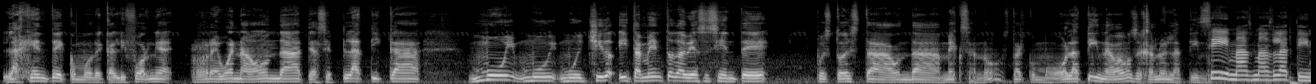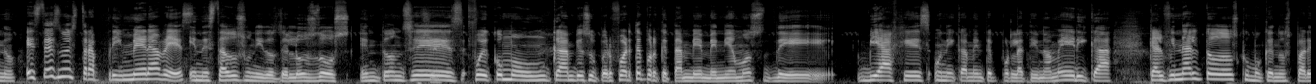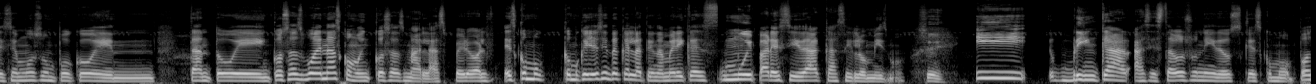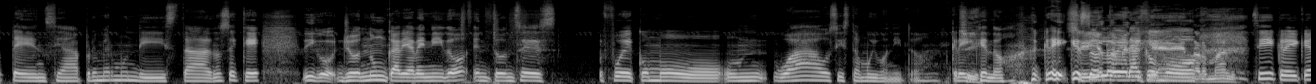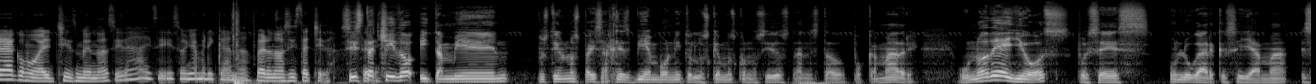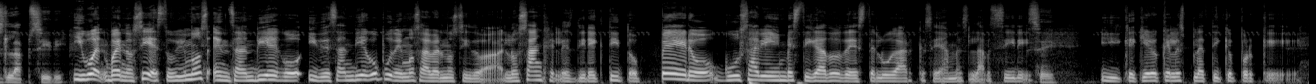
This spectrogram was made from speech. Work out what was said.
La gente como de California, re buena onda, te hace plática. Muy, muy, muy chido. Y también todavía se siente pues toda esta onda mexa, ¿no? Está como, o latina, vamos a dejarlo en latino. Sí, más, más latino. Esta es nuestra primera vez en Estados Unidos, de los dos. Entonces fue como un cambio súper fuerte porque también veníamos de viajes únicamente por Latinoamérica, que al final todos como que nos parecemos un poco en tanto en cosas buenas como en cosas malas, pero es como como que yo siento que Latinoamérica es muy parecida a casi lo mismo. Sí. Y brincar hacia Estados Unidos, que es como potencia, primer mundista, no sé qué. Digo, yo nunca había venido, entonces fue como un wow, sí está muy bonito. Creí que no. creí que solo era como normal. Sí, creí que era como el chisme, ¿no? Así de, ay, sí, soy americana, pero no, sí está chido. Sí está chido y también pues tiene unos paisajes bien bonitos, los que hemos conocido han estado poca madre. Uno de ellos pues es un lugar que se llama Slap City. Y bueno, bueno, sí, estuvimos en San Diego y de San Diego pudimos habernos ido a Los Ángeles directito, pero Gus había investigado de este lugar que se llama Slap City. Sí. Y que quiero que les platique porque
